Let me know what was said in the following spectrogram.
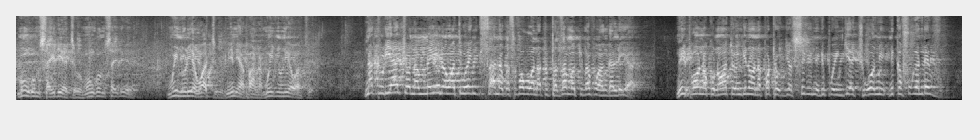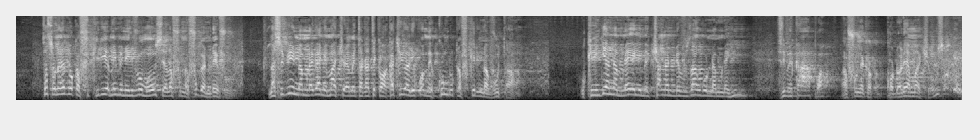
mungu msaidie tu mungu msaidie. Mwinulie watu mimi hapana mwinulie watu. Na tuliachwa namna hiyo na watu wengi sana kwa sababu wanatutazama tunavyoangalia. Nilipoona kuna watu wengine wanapata ujasiri nilipoingia chuoni nikafuga ndevu. Sasa unaweza ukafikiria mimi nilivyo mweusi alafu nafuga ndevu. Na sijui namna gani macho yametakatika wakati huyo alikuwa mekundu utafikiri navuta. Ukiingia namna hii nimechana ndevu zangu namna hii zimekaa hapa afu nikakodolea macho. Usogei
